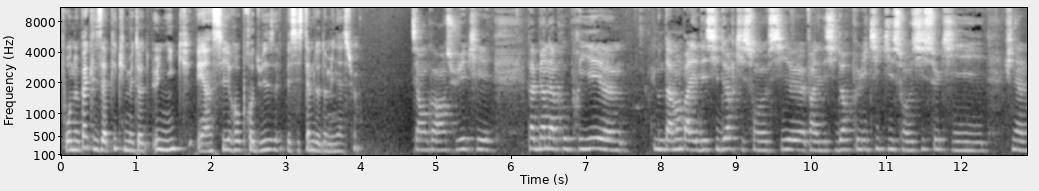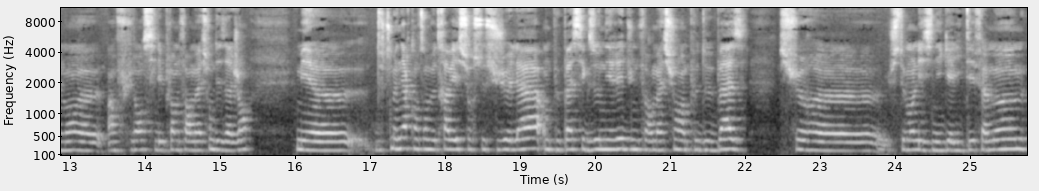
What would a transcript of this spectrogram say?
pour ne pas qu'ils appliquent une méthode unique et ainsi reproduisent les systèmes de domination. C'est encore un sujet qui est pas bien approprié, euh, notamment par les décideurs qui sont aussi, euh, enfin les décideurs politiques qui sont aussi ceux qui finalement euh, influencent les plans de formation des agents. Mais de toute manière, quand on veut travailler sur ce sujet-là, on ne peut pas s'exonérer d'une formation un peu de base sur euh, justement les inégalités femmes-hommes,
